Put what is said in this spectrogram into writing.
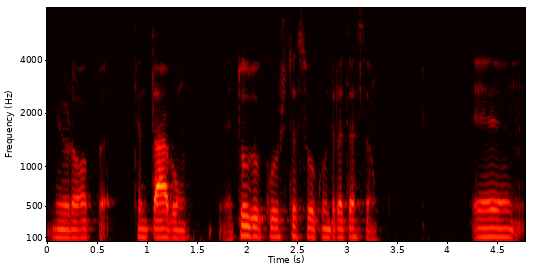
na Europa tentavam a todo custo a sua contratação. Uh,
